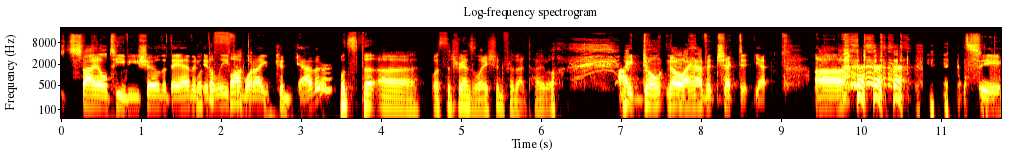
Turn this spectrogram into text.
style TV show that they have in What Italy, from what I could gather. what's the uh, what's the translation for that title? I don't know. I haven't checked it yet. Uh, let's see.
